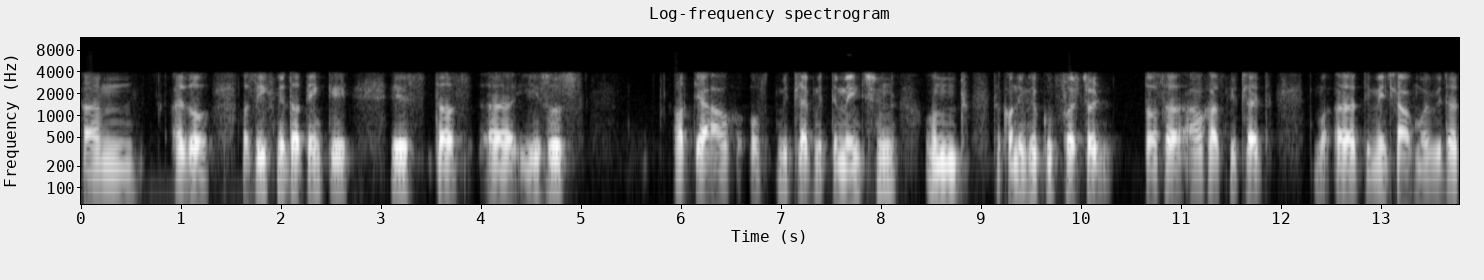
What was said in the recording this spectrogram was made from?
Ähm, also, was ich mir da denke, ist, dass äh, Jesus hat ja auch oft Mitleid mit den Menschen und da kann ich mir gut vorstellen, dass er auch aus Mitleid äh, die Menschen auch mal wieder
